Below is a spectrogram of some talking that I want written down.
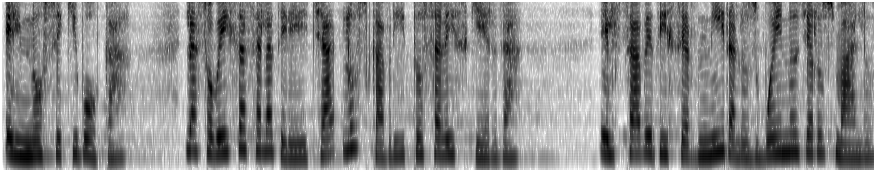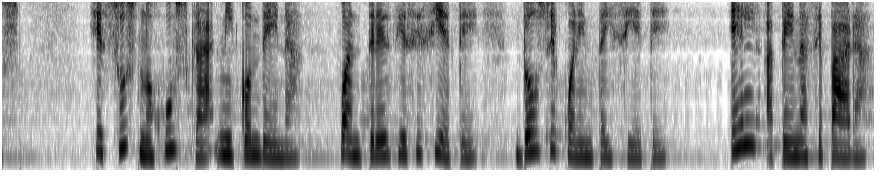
él no se equivoca las ovejas a la derecha, los cabritos a la izquierda. Él sabe discernir a los buenos y a los malos. Jesús no juzga ni condena. Juan 3:17, 12:47. Él apenas separa.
